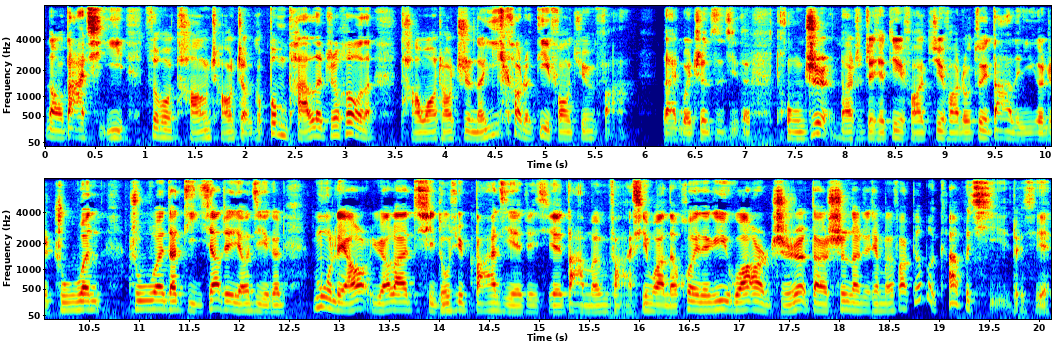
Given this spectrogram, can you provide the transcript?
闹大起义，最后唐朝整个崩盘了之后呢，唐王朝只能依靠着地方军阀。来维持自己的统治，但是这些地方军阀中最大的一个是朱温，朱温他底下这有几个幕僚，原来企图去巴结这些大门阀，希望能会那个一官二职，但是呢，这些门阀根本看不起这些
